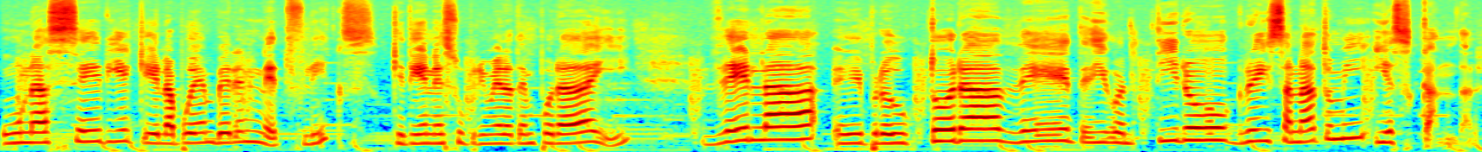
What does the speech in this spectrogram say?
una serie que la pueden ver en Netflix, que tiene su primera temporada ahí, de la eh, productora de, te digo el tiro, Grey's Anatomy y Scandal.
